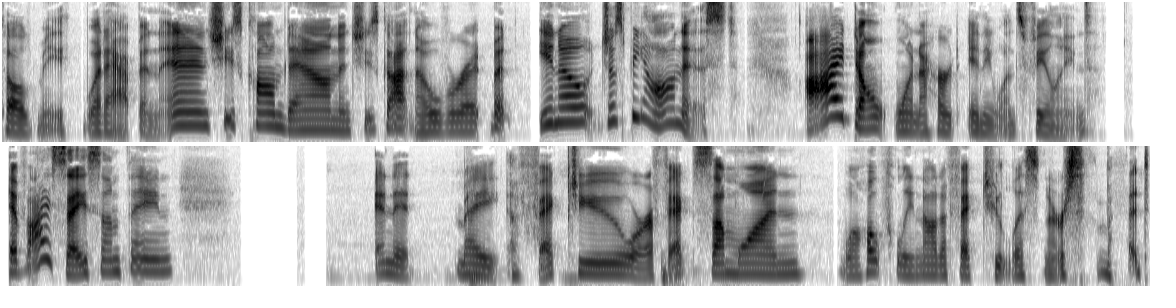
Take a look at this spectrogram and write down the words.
told me what happened, and she's calmed down and she's gotten over it. But, you know, just be honest. I don't want to hurt anyone's feelings. If I say something and it may affect you or affect someone, well, hopefully not affect you listeners, but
